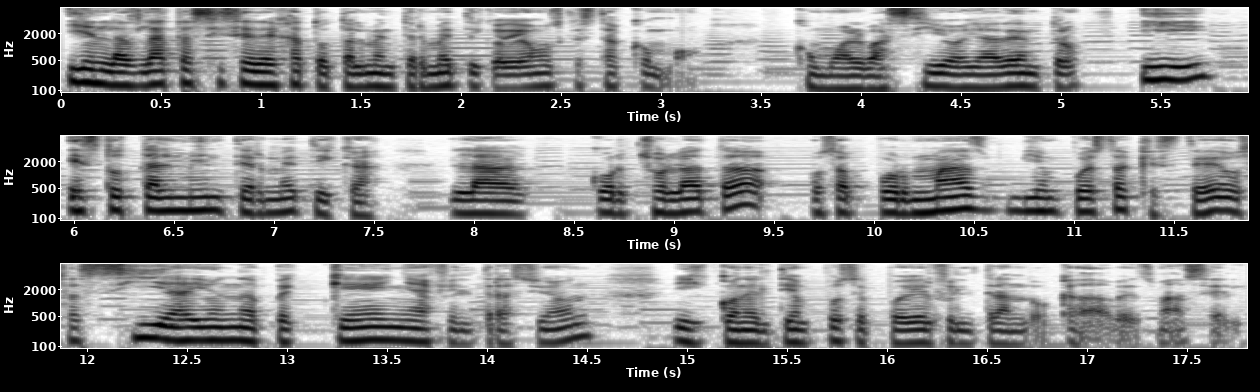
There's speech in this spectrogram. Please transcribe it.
Y en las latas sí se deja totalmente hermético, digamos que está como, como al vacío ahí adentro. Y es totalmente hermética. La corcholata, o sea, por más bien puesta que esté, o sea, sí hay una pequeña filtración y con el tiempo se puede ir filtrando cada vez más el,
